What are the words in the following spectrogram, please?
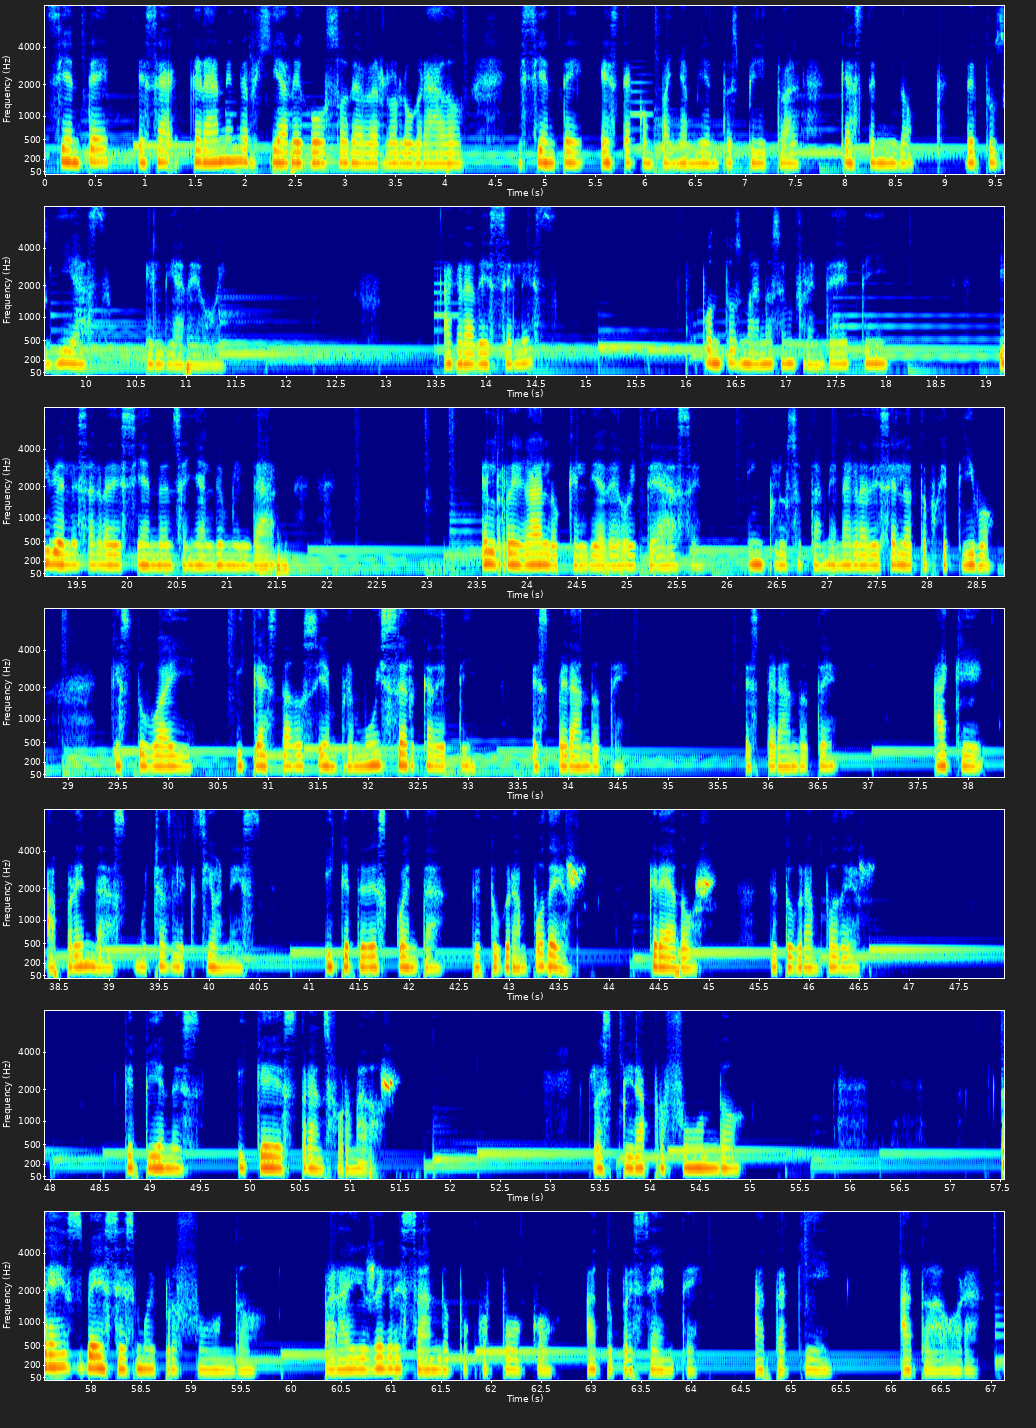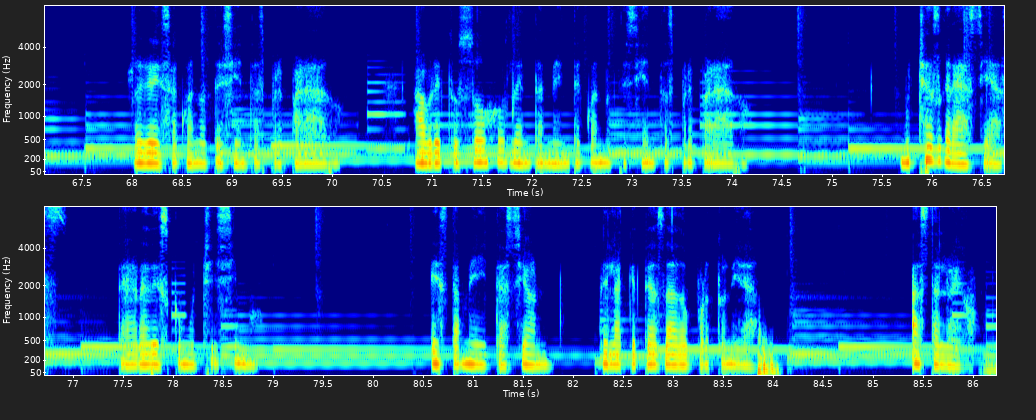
Siente esa gran energía de gozo de haberlo logrado y siente este acompañamiento espiritual que has tenido de tus guías el día de hoy. Agradeceles, pon tus manos enfrente de ti y veles agradeciendo en señal de humildad el regalo que el día de hoy te hacen. Incluso también agradecele a tu objetivo que estuvo ahí y que ha estado siempre muy cerca de ti, esperándote, esperándote a que aprendas muchas lecciones y que te des cuenta de tu gran poder, creador, de tu gran poder que tienes y que es transformador. Respira profundo, tres veces muy profundo, para ir regresando poco a poco a tu presente, hasta aquí, a tu ahora. Regresa cuando te sientas preparado. Abre tus ojos lentamente cuando te sientas preparado. Muchas gracias. Te agradezco muchísimo esta meditación de la que te has dado oportunidad. Hasta luego.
